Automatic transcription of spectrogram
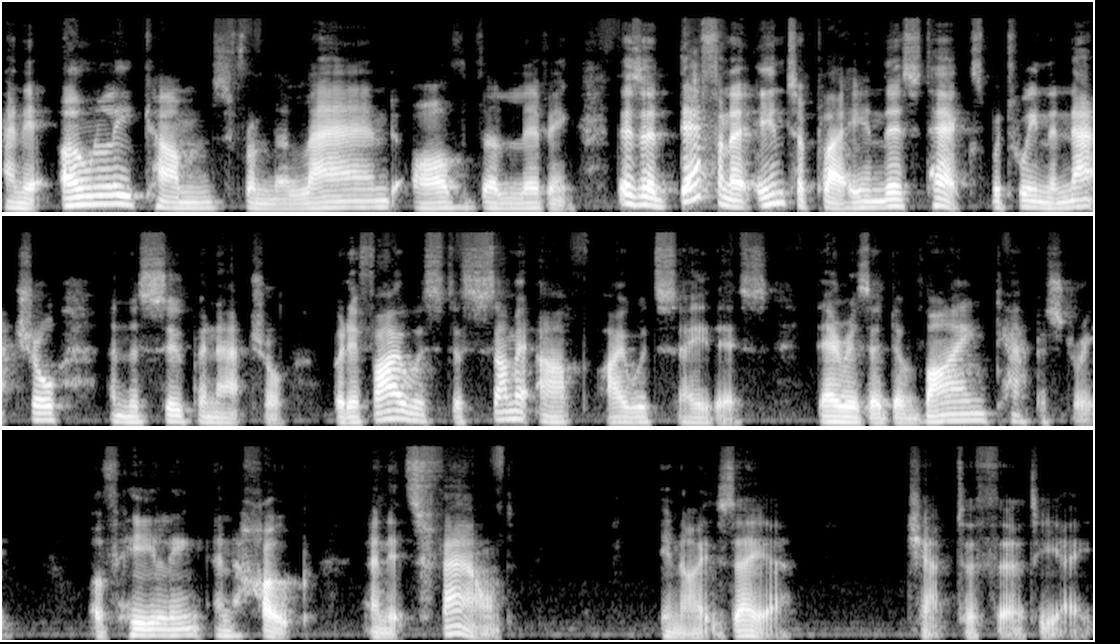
and it only comes from the land of the living. There's a definite interplay in this text between the natural and the supernatural. But if I was to sum it up, I would say this there is a divine tapestry of healing and hope, and it's found in Isaiah chapter 38.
